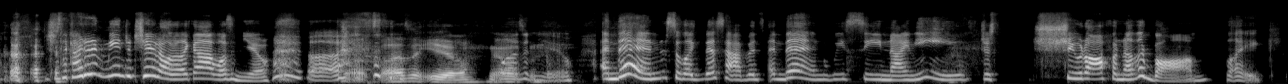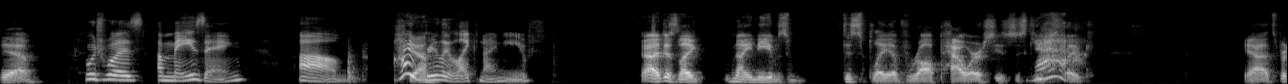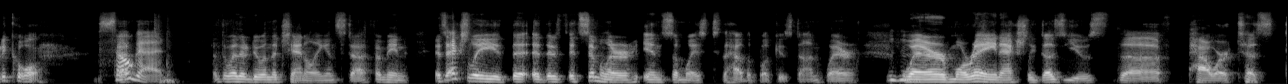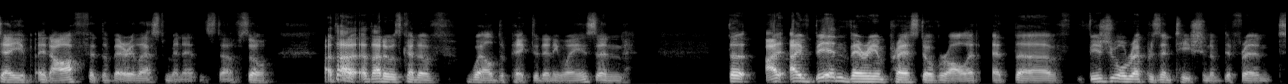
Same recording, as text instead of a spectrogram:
She's like, I didn't mean to channel. We're like, ah, it wasn't you. Uh, it wasn't you. it wasn't you. And then, so like this happens, and then we see Nynaeve just shoot off another bomb, like, Yeah. which was amazing. Um, I Yeah. really like Nynaeve. Yeah, I just like Nynaeve's display of raw power. She's just keeps Yeah. like, yeah, it's pretty cool. So good. the way they're doing the channeling and stuff. I mean, it's actually the, it's similar in some ways to how the book is done, where Mhm. where Moiraine actually does use the power to stave it off at the very last minute and stuff. So I thought I thought it was kind of well depicted, anyways, and. The, I, I've been very impressed overall at, at the visual representation of different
